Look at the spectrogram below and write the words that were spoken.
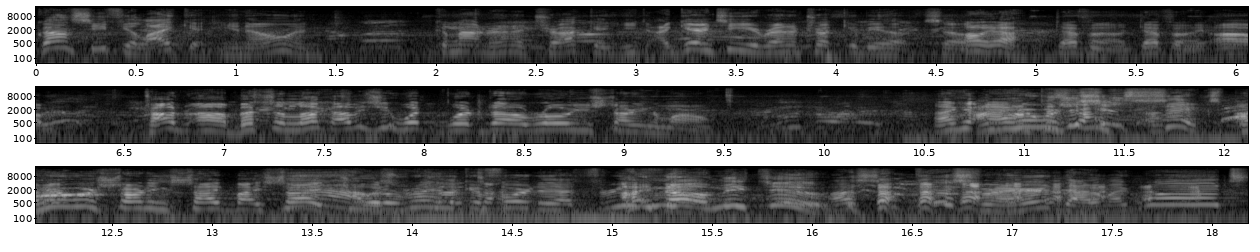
go out and see if you like it. You know, and come out and rent a truck. And you, I guarantee you, rent a truck, you'll be hooked. So. Oh, yeah, definitely, definitely. Um, Todd, uh, best of luck. Obviously, what, what uh, row are you starting tomorrow? I, I I'm hear we're starting, six, I hear we're starting side by side. Yeah, two I was really two at a looking time. forward to that three. I know, me too. I was so pissed when I heard that. I'm like, what?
